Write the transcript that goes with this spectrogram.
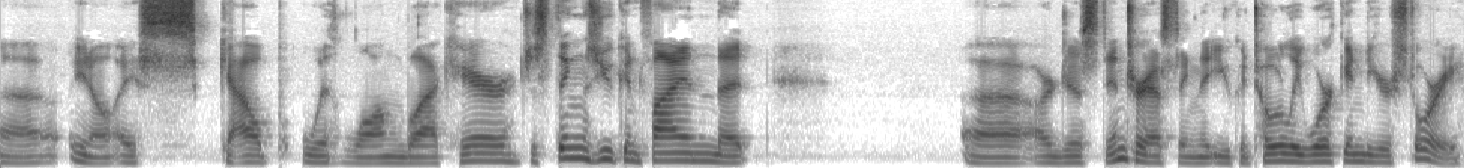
uh, you know, a scalp with long black hair, just things you can find that uh, are just interesting that you could totally work into your story.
